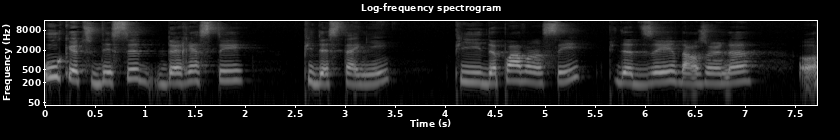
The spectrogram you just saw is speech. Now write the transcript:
ou que tu décides de rester puis de stagner, puis de pas avancer, puis de dire dans un an, oh,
